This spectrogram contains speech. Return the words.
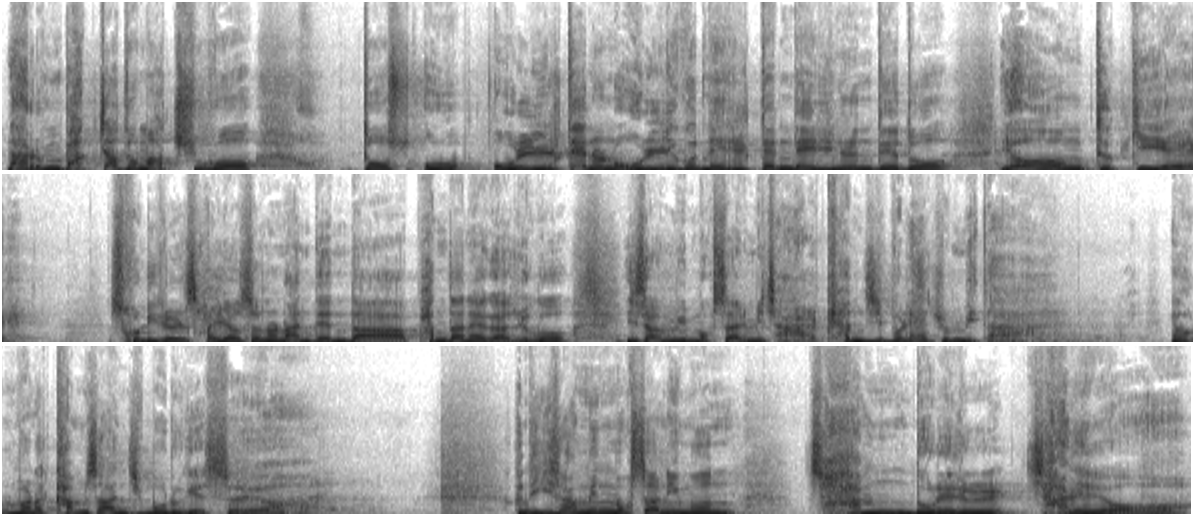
나름 박자도 맞추고 또 올릴 때는 올리고 내릴 땐 내리는데도 영 듣기에 소리를 살려서는 안 된다 판단해 가지고 이상민 목사님이 잘 편집을 해 줍니다. 얼마나 감사한지 모르겠어요. 근데 이상민 목사님은 참 노래를 잘해요.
